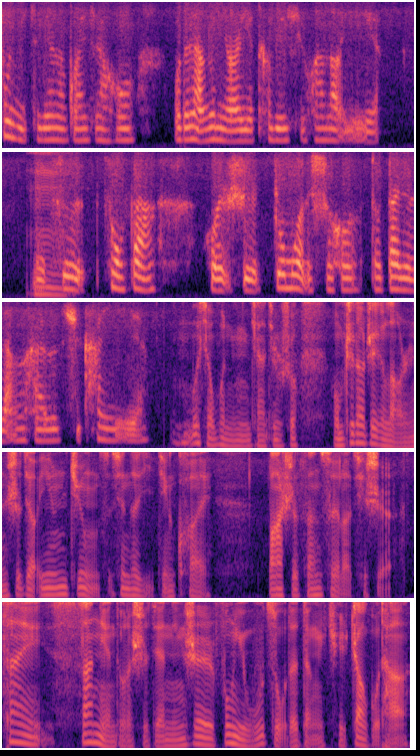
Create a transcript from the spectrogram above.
父女之间的关系。然后我的两个女儿也特别喜欢老爷爷，每次送饭或者是周末的时候，都带着两个孩子去看爷爷。我想问您一下，就是说，我们知道这个老人是叫 Ian Jones，现在已经快。八十三岁了，其实，在三年多的时间，您是风雨无阻的，等于去照顾他，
